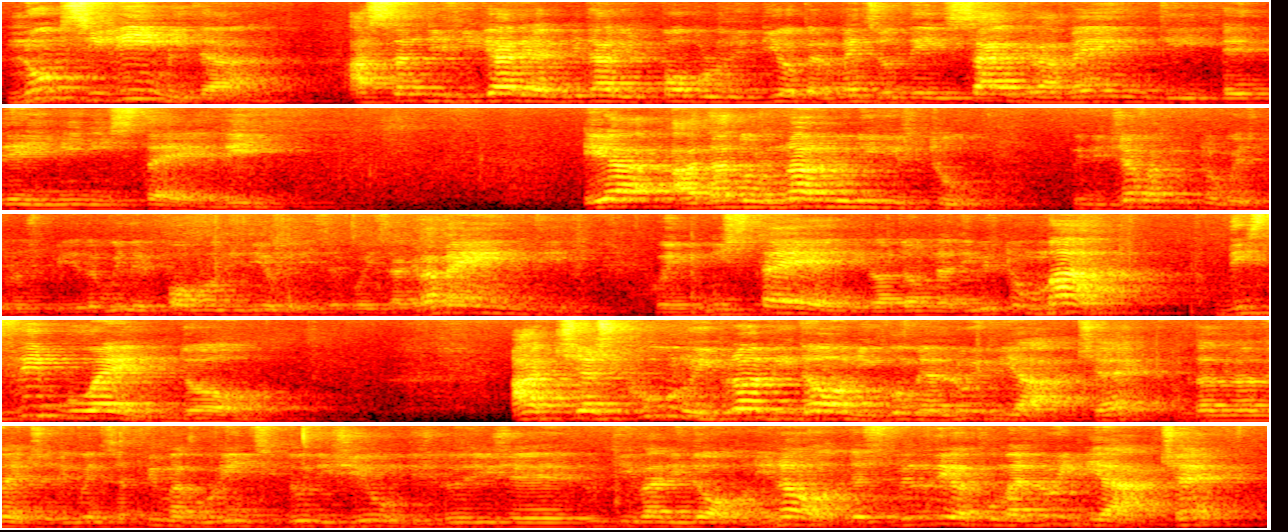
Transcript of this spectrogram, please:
non si limita a santificare e a guidare il popolo di Dio per mezzo dei sacramenti e dei ministeri e a, ad adornarlo di virtù. Quindi già fa tutto questo lo Spirito, quindi il popolo di Dio con i sacramenti, con i ministeri, la donna di virtù, ma distribuendo a ciascuno i propri doni come a lui piace, andate a leggere quindi prima Corinzi 12, 11, dove dice tutti i vari doni, no? Dio come a lui piace,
